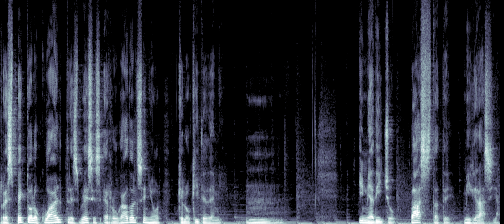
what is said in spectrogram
Respecto a lo cual tres veces he rogado al Señor que lo quite de mí. Mm. Y me ha dicho, bástate mi gracia,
